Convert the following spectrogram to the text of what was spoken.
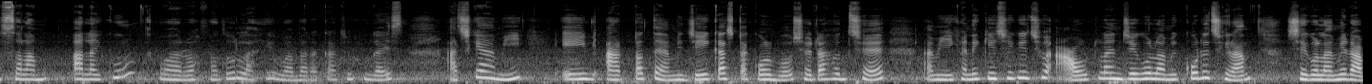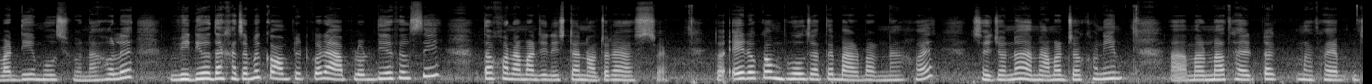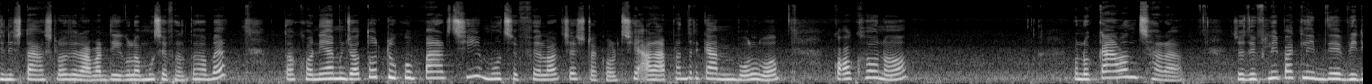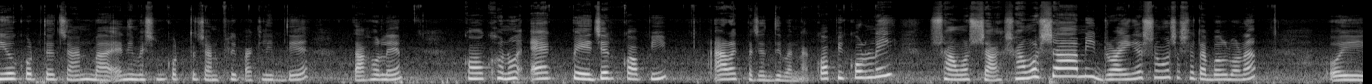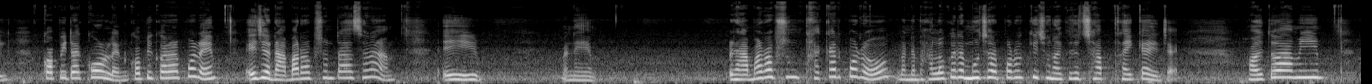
আসসালামু আলাইকুম ওয়া রহমতুল্লাহি ওয়া বারাকাতুহু গাইস আজকে আমি এই আর্টটাতে আমি যেই কাজটা করব সেটা হচ্ছে আমি এখানে কিছু কিছু আউটলাইন যেগুলো আমি করেছিলাম, সেগুলো আমি রাবার দিয়ে মুছবো। না হলে ভিডিও দেখা যাবে কমপ্লিট করে আপলোড দিয়ে ফেলছি, তখন আমার জিনিসটা নজরে আসছে। তো এরকম ভুল যাতে বারবার না হয় সেই জন্য আমি আমার যখনই আমার মাথায় একটা, মাথায় জিনিসটা আসলো যে রাবার দিয়ে এগুলো মুছে ফেলতে হবে, তখনই আমি যতটুকু পারছি মুছে ফেলার চেষ্টা করছি। আর আপনাদেরকে আমি বলব, কখনো কোনো কারণ ছাড়া যদি ফ্লিপা ক্লিপ দিয়ে ভিডিও করতে চান বা অ্যানিমেশন করতে চান ফ্লিপা ক্লিপ দিয়ে, তাহলে কখনো এক পেজের কপি আর এক পেজের দিবেন না। কপি করলেই সমস্যা। সমস্যা আমি ড্রয়িংয়ের সমস্যা সেটা বলব না। ওই কপিটা করলেন। কপি করার পরে এই যে রাবার অপশনটা আছে না, এই মানে রাবার অপশন থাকার পরেও মানে ভালো করে মোছার পরেও কিছু না কিছু ছাপ থাইকাই যায়। হয়তো আমি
